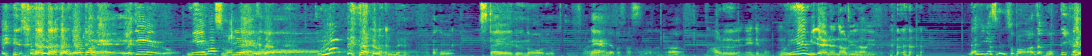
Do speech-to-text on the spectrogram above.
映像で浮かんでやっぱ、ね、絵で見えますもんね。うんってなるもんね。やっぱこう、伝える能力というかね。やっぱさすがだな。なるよね、でも、ええみたいななるよね。何がすごい、そのままあんた持っていくよ。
